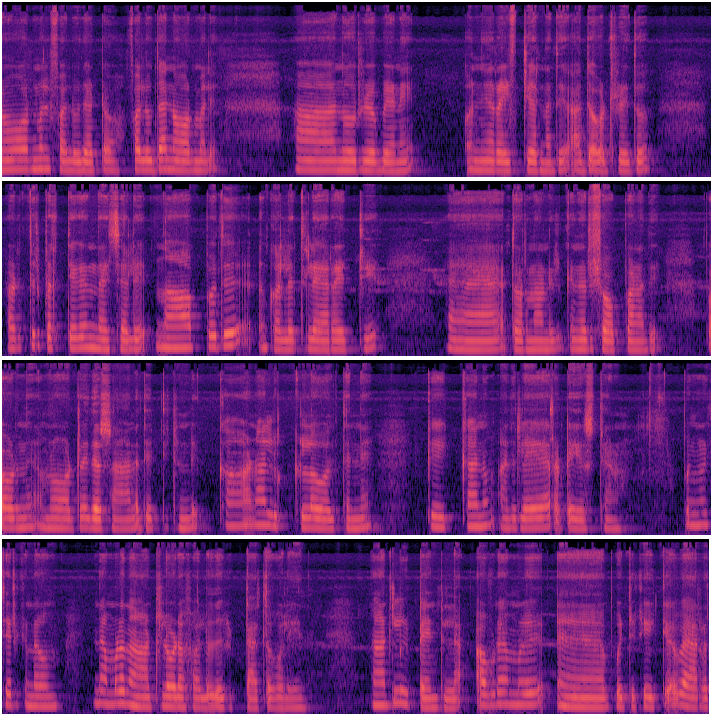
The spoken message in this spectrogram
നോർമൽ ഫലൂദ കേട്ടോ ഫലൂദ നോർമൽ നൂറ് രൂപയാണ് ഒന്ന് റേറ്റ് വരുന്നത്. അത് ഓർഡർ ചെയ്തു. അടുത്തൊരു പ്രത്യേകത എന്താ വെച്ചാൽ നാൽപ്പത് കൊല്ലത്തിലേറെയായിട്ട് തുറന്നുകൊണ്ടിരിക്കുന്ന ഒരു ഷോപ്പാണത്. അപ്പോൾ അവിടുന്ന് നമ്മൾ ഓർഡർ ചെയ്ത സാധനം തെറ്റിയിട്ടുണ്ട്. കാണാൻ ലുക്കുള്ള പോലെ തന്നെ കേൾക്കാനും അതിലേറെ ടേസ്റ്റാണ് അപ്പോൾ നിങ്ങൾ വിചാരിക്കുന്നുണ്ടാവും നമ്മുടെ നാട്ടിലൂടെ ഫലൂദ കിട്ടാത്ത പോലെയെന്ന് നാട്ടിൽ കിട്ടാനിട്ടില്ല. അവിടെ നമ്മൾ പോയിട്ട് കഴിക്കുക. വേറെ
